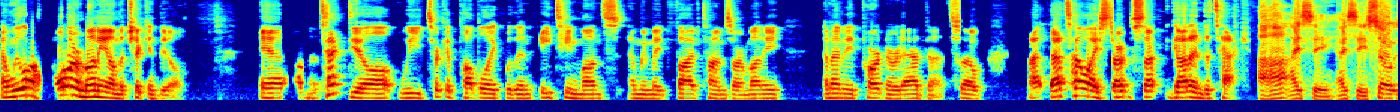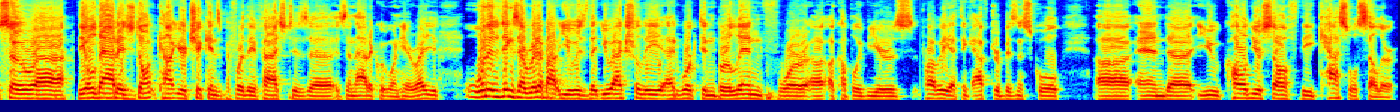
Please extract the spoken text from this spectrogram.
and we lost all our money on the chicken deal. And on the tech deal, we took it public within 18 months and we made five times our money. And I made partner at Advent. So that's how I start, start, got into tech. Uh huh. I see. I see. So so uh, the old adage, "Don't count your chickens before they've hatched," is uh, is an adequate one here, right? You, one of the things I read about you is that you actually had worked in Berlin for uh, a couple of years, probably I think after business school, uh, and uh, you called yourself the castle seller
